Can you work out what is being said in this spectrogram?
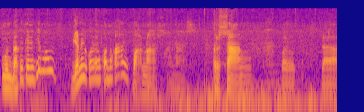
ngumbahke kene iki mau biyen kaya kono kae panas. Panas. Gersang. Lah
